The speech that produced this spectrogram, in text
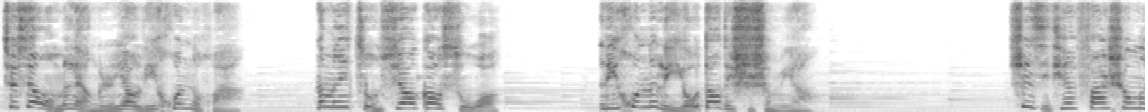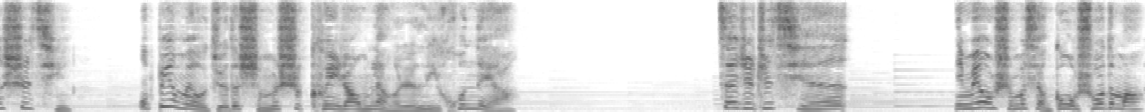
就像我们两个人要离婚的话，那么你总需要告诉我，离婚的理由到底是什么呀？这几天发生的事情，我并没有觉得什么是可以让我们两个人离婚的呀。在这之前，你没有什么想跟我说的吗？”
